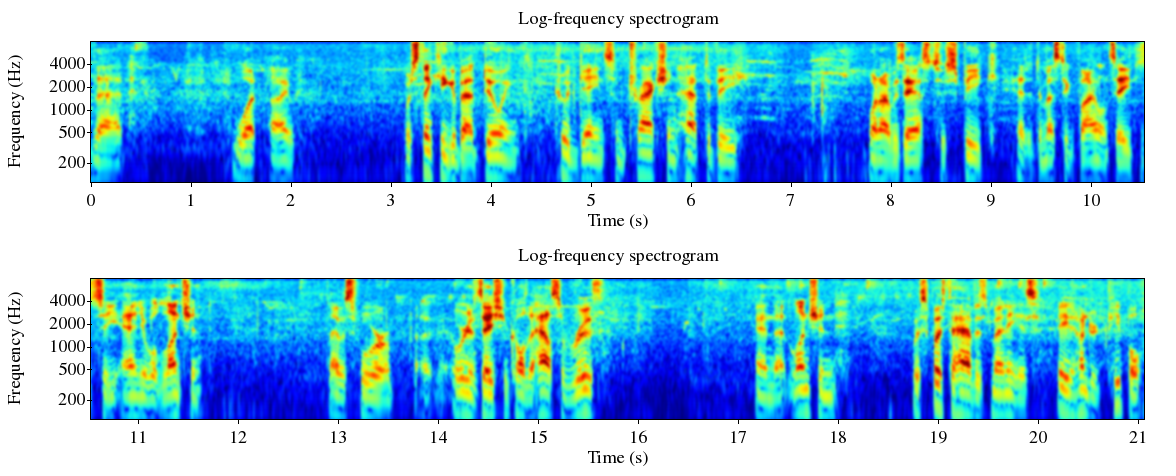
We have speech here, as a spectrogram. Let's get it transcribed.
that what I was thinking about doing could gain some traction had to be when I was asked to speak at a domestic violence agency annual luncheon. That was for an organization called the House of Ruth. And that luncheon was supposed to have as many as 800 people,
